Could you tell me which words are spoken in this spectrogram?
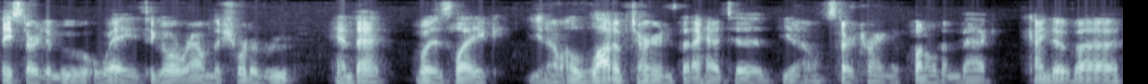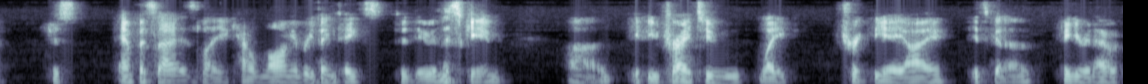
they started to move away to go around the shorter route, and that was like you know a lot of turns that I had to you know start trying to funnel them back, kind of uh just emphasize like how long everything takes to do in this game. Uh, if you try to like trick the AI, it's gonna figure it out.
